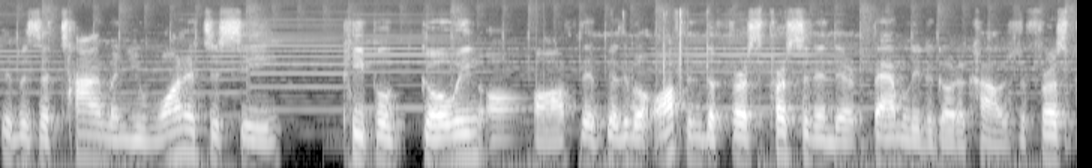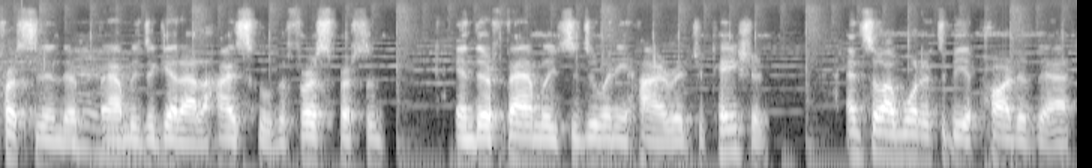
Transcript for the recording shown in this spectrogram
it was a time when you wanted to see people going off because they were often the first person in their family to go to college, the first person in their mm. family to get out of high school, the first person in their family to do any higher education. And so I wanted to be a part of that.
